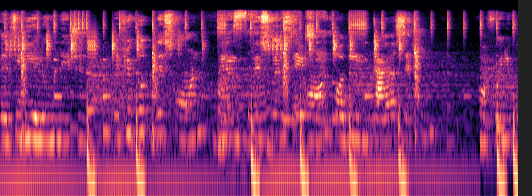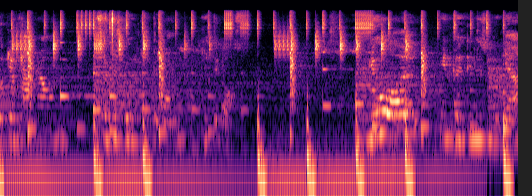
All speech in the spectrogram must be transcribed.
LCD illumination. If you put this on, then this will stay on for the entire session of when you put your camera on. So just keep it on, keep it off. View all in continuous mode, yeah.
